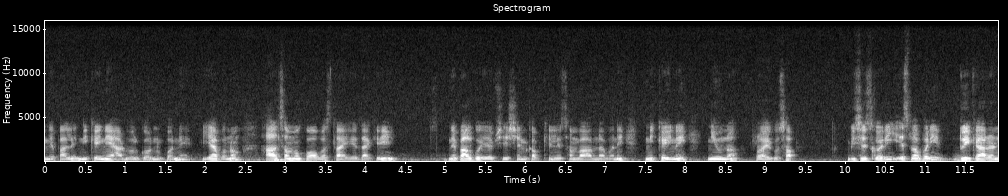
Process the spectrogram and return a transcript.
नेपालले निकै नै हार्डवर्क गर्नुपर्ने। या भनौँ हालसम्मको अवस्था हेर्दाखेरि नेपालको एफसिएसन कप खेल्ने सम्भावना भने निकै नै न्यून रहेको छ। विशेष गरी यसमा पनि दुई कारण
